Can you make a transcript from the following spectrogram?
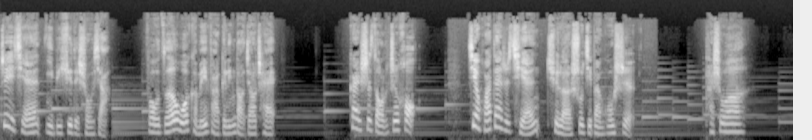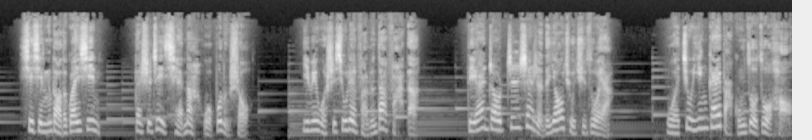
这钱你必须得收下，否则我可没法跟领导交差。”干事走了之后，建华带着钱去了书记办公室。他说：“谢谢领导的关心，但是这钱呐，我不能收，因为我是修炼法轮大法的，得按照真善忍的要求去做呀。”我就应该把工作做好，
